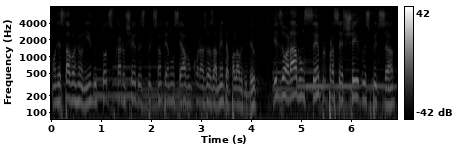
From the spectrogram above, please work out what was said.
onde estavam reunidos, todos ficaram cheios do Espírito Santo e anunciavam corajosamente a palavra de Deus. Eles oravam sempre para ser cheios do Espírito Santo.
